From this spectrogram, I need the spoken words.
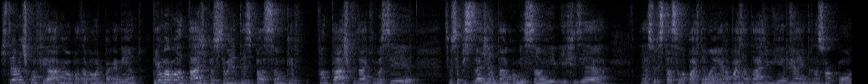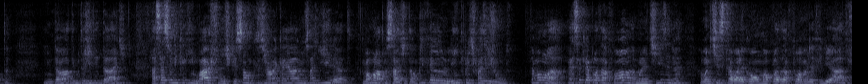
extremamente confiável, é uma plataforma de pagamento. Tem uma vantagem que é o sistema de antecipação, que é fantástico, tá? Que você, se você precisar adiantar a comissão e, e fizer a solicitação na parte da manhã, na parte da tarde o dinheiro já entra na sua conta. Então ela tem muita agilidade. Acesse o link aqui embaixo na descrição que você já vai cair lá no site direto. Vamos lá para o site então, clica no link para a gente fazer junto. Então vamos lá, essa aqui é a plataforma da Monetize, né? A Monetize trabalha com uma plataforma de afiliados,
